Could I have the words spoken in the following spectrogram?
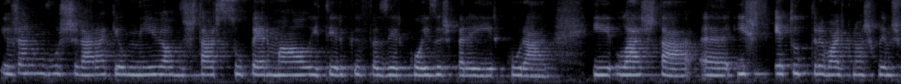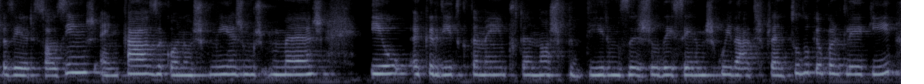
eu já não vou chegar àquele nível de estar super mal e ter que fazer coisas para ir curar. E lá está, uh, isto é tudo trabalho que nós podemos fazer sozinhos, em casa, connosco mesmos, mas eu acredito que também é importante nós pedirmos ajuda e sermos cuidados. Portanto, tudo o que eu partilhei aqui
